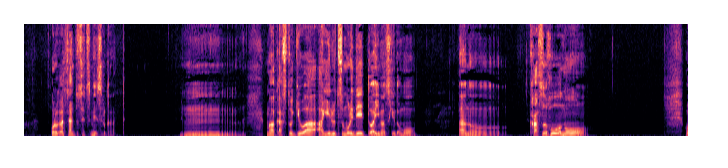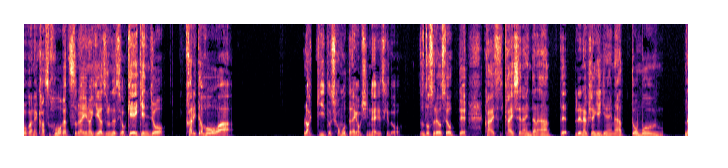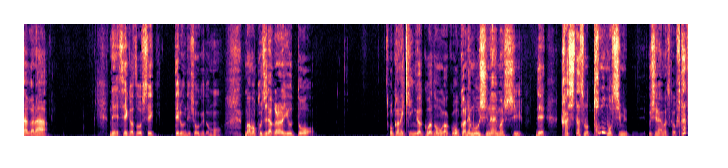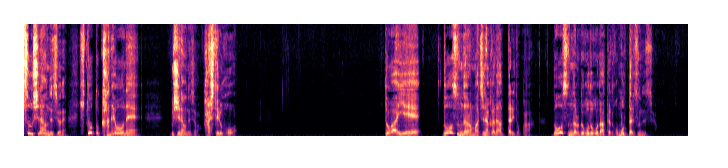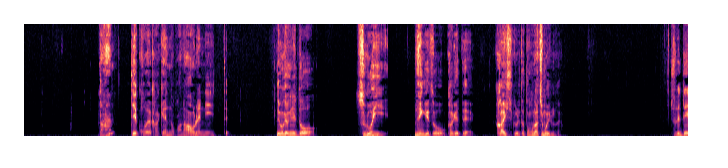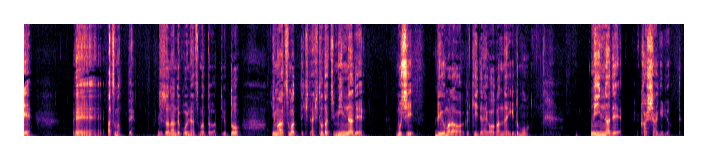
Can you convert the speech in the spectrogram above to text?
俺がちゃんと説明するから。うーん。まあ、貸すときはあげるつもりでとは言いますけども、あの、貸す方の、僕はね、貸す方が辛いような気がするんですよ。経験上。借りた方は、ラッキーとしか思ってないかもしれないですけど、ずっとそれを背負って、返す、返してないんだなって、連絡しなきゃいけないなって思うながら、ね、生活をしてってるんでしょうけども、まあまあこちらから言うと、お金金額はともかくお金も失いますし、で、貸したその友も失いますから、二つ失うんですよね。人と金をね、失うんですよ。貸してる方は。とはいえ、どうすんだろう街中であったりとか、どうすんだろうどこどこであったりとか思ったりするんですよ。なんて声かけんのかな、俺にって。でも逆に言うと、すごい年月をかけて返してくれた友達もいるのよ。それで、えー、集まって。実はなんでこういうに集まったかっていうと、今集まってきた人たちみんなで、もし、理由まだ聞いてないかわかんないけども、みんなで貸してあげるよって。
